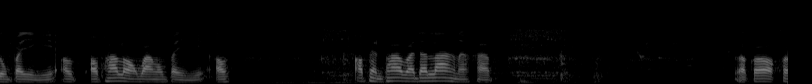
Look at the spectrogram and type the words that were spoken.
ลงไปอย่างนี้ เอาเอาผ้ารองวางลงไปอย่างนี้ เอาเอาแผ่นผ้าไว้ด้านล่างนะครับ แล้วก็ค่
